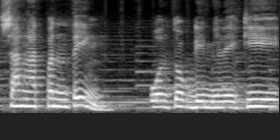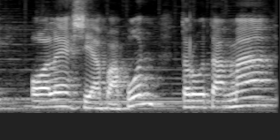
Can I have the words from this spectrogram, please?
sangat penting untuk dimiliki oleh siapa pun, terutama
